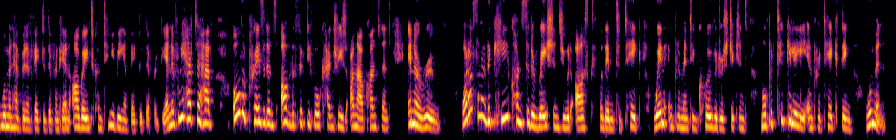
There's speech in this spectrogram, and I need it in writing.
women have been affected differently and are going to continue being affected differently. And if we had to have all the presidents of the 54 countries on our continent in a room, what are some of the key considerations you would ask for them to take when implementing COVID restrictions, more particularly in protecting women?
